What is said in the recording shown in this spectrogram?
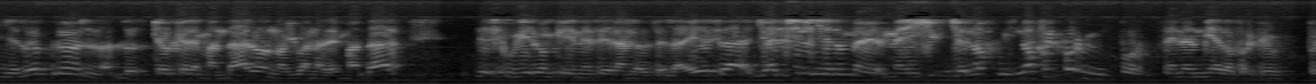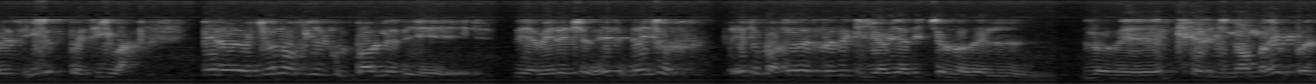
y el otro, los creo que demandaron o iban a demandar descubrieron quiénes eran los de la ESA. Yo al chile yo no, me, yo no fui, no fui por, por tener miedo, porque pues ir, pues iba. Pero yo no fui el culpable de, de haber hecho, de, hecho, eso pasó después de que yo había dicho lo del, lo de que es mi nombre, pues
